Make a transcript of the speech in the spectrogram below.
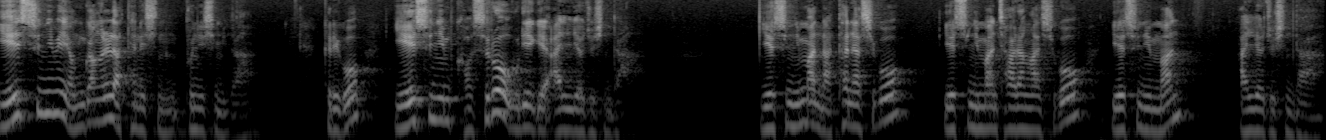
예수님의 영광을 나타내시는 분이십니다. 그리고 예수님 것으로 우리에게 알려주신다. 예수님만 나타나시고 예수님만 자랑하시고 예수님만 알려주신다.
